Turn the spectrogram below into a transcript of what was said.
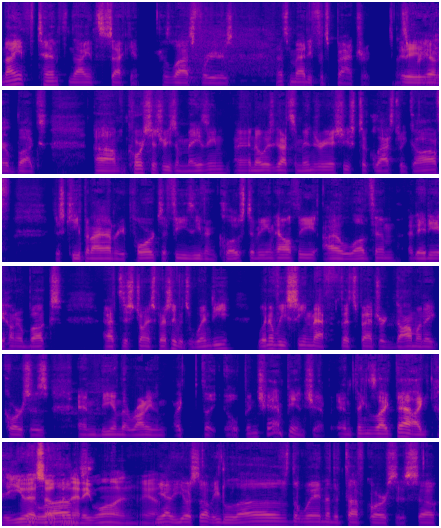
9th 10th 9th 2nd his last four years. That's Matty Fitzpatrick at 800 bucks. Um, course history is amazing. I know he's got some injury issues took last week off. Just keep an eye on reports. If he's even close to being healthy I love him at 8800 bucks at this joint, especially if it's windy. When have we seen Matt Fitzpatrick dominate courses and be in the running like the Open Championship and things like that? Like the U.S. Loves, Open that he won. Yeah. yeah, the U.S. Open. He loves the win of the tough courses. So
